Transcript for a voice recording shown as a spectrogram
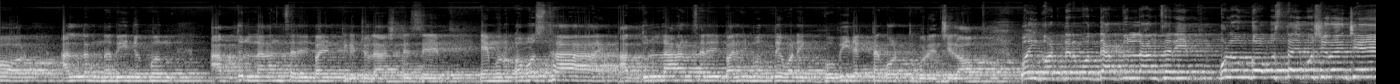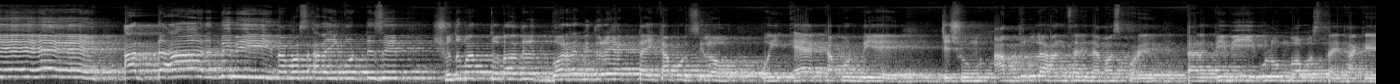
পর আল্লাহ নবী যখন আব্দুল্লাহ আনসারের বাড়ি থেকে চলে আসতেছে, এমন অবস্থায় আব্দুল্লাহ আনসারের বাড়ির মধ্যে অনেক গভীর একটা গর্ত করেছিল। ওই গর্তের মধ্যে আব্দুল্লাহ আনসারি উলঙ্গ অবস্থায় বসে রয়েছে। আর তার বিবি নামাজ আদায় করতেছে। শুধুমাত্র তাদের ঘরের ভিতরে একটাই কাপড় ছিল, ওই এক কাপড় দিয়ে যেসুম আবদুল্লাহ আনসারি নামাজ পড়ে, তার বিবি উলঙ্গ অবস্থায় থাকে।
